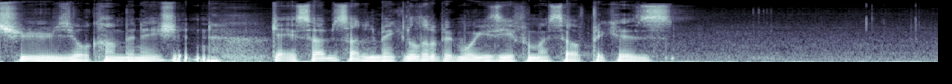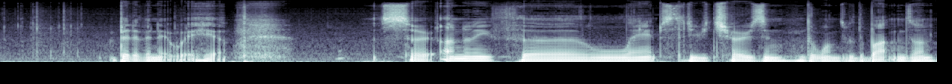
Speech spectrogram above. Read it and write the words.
choose your combination. Okay, so I've decided to make it a little bit more easier for myself because a bit of a nitwit here. So underneath the lamps that you've chosen, the ones with the buttons on,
